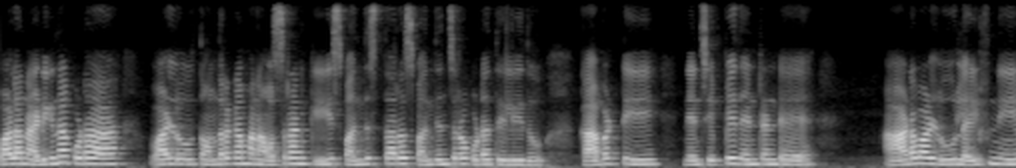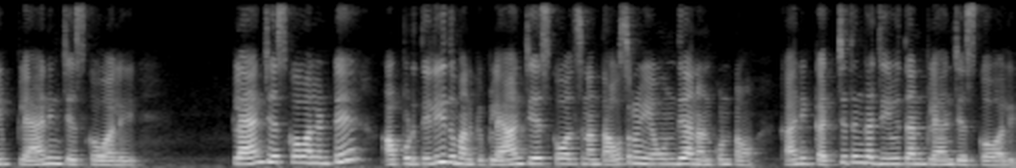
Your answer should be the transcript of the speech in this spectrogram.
వాళ్ళని అడిగినా కూడా వాళ్ళు తొందరగా మన అవసరానికి స్పందిస్తారో స్పందించరో కూడా తెలియదు కాబట్టి నేను చెప్పేది ఏంటంటే ఆడవాళ్ళు లైఫ్ని ప్లానింగ్ చేసుకోవాలి. ప్లాన్ చేసుకోవాలంటే అప్పుడు తెలియదు మనకి ప్లాన్ చేసుకోవాల్సినంత అవసరం ఏముంది అని అనుకుంటాం. కానీ ఖచ్చితంగా జీవితాన్ని ప్లాన్ చేసుకోవాలి.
